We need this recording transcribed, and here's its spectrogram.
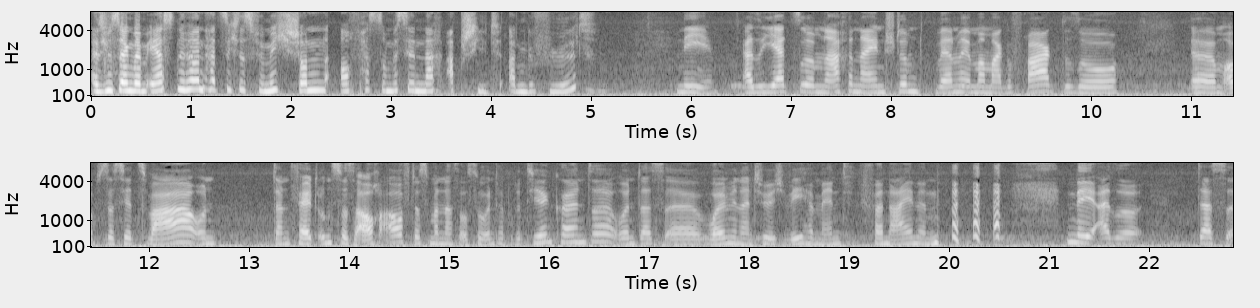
Also ich muss sagen, beim ersten Hören hat sich das für mich schon auch fast so ein bisschen nach Abschied angefühlt. Nee, also jetzt so im Nachhinein stimmt, werden wir immer mal gefragt, so ähm, ob es das jetzt war und dann fällt uns das auch auf, dass man das auch so interpretieren könnte und das äh, wollen wir natürlich vehement verneinen. nee, also das äh,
